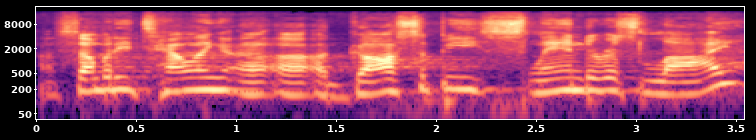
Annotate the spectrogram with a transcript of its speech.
Uh, somebody telling a, a, a, gossipy, slanderous lie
